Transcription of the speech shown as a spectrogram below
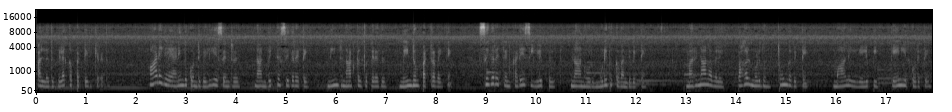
அல்லது விளக்கப்பட்டிருக்கிறது. ஆடைகளை அணிந்து கொண்டு வெளியே சென்று நான் விட்ட சிகரெட்டை நீண்ட நாட்களுக்கு பிறகு மீண்டும் பற்ற வைத்தேன். சிகரெட்டின் கடைசி இழிப்பில் நான் ஒரு முடிவுக்கு வந்துவிட்டேன். மறுநாள் அவளை பகல் முழுதும் தூங்க விட்டேன் மாலையை எழுப்பி தேநீர் கொடுத்தேன்.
